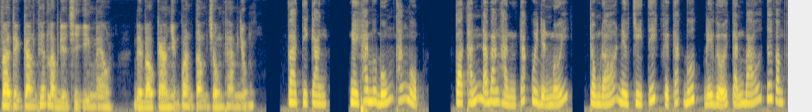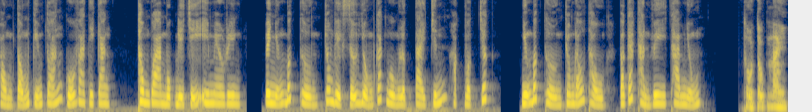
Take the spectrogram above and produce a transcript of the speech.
Vatican thiết lập địa chỉ email để báo cáo những quan tâm chống tham nhũng. Vatican, ngày 24 tháng 1, Tòa Thánh đã ban hành các quy định mới, trong đó nêu chi tiết về các bước để gửi cảnh báo tới văn phòng tổng kiểm toán của Vatican thông qua một địa chỉ email riêng về những bất thường trong việc sử dụng các nguồn lực tài chính hoặc vật chất, những bất thường trong đấu thầu và các hành vi tham nhũng. Thủ tục này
